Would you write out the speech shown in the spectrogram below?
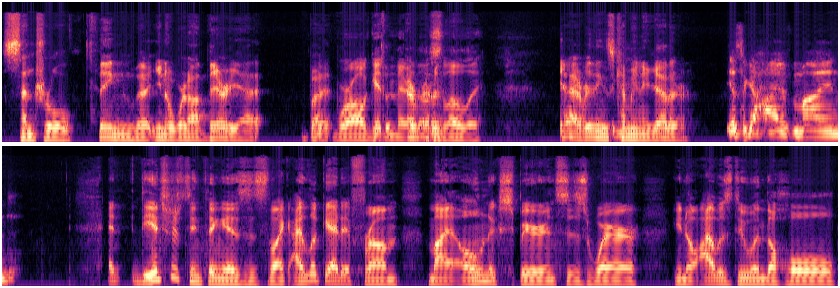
central thing that, you know, we're not there yet. But we're all getting there though, slowly. yeah, everything's coming together. It's like a hive mind. And the interesting thing is, is like I look at it from my own experiences where you know I was doing the whole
